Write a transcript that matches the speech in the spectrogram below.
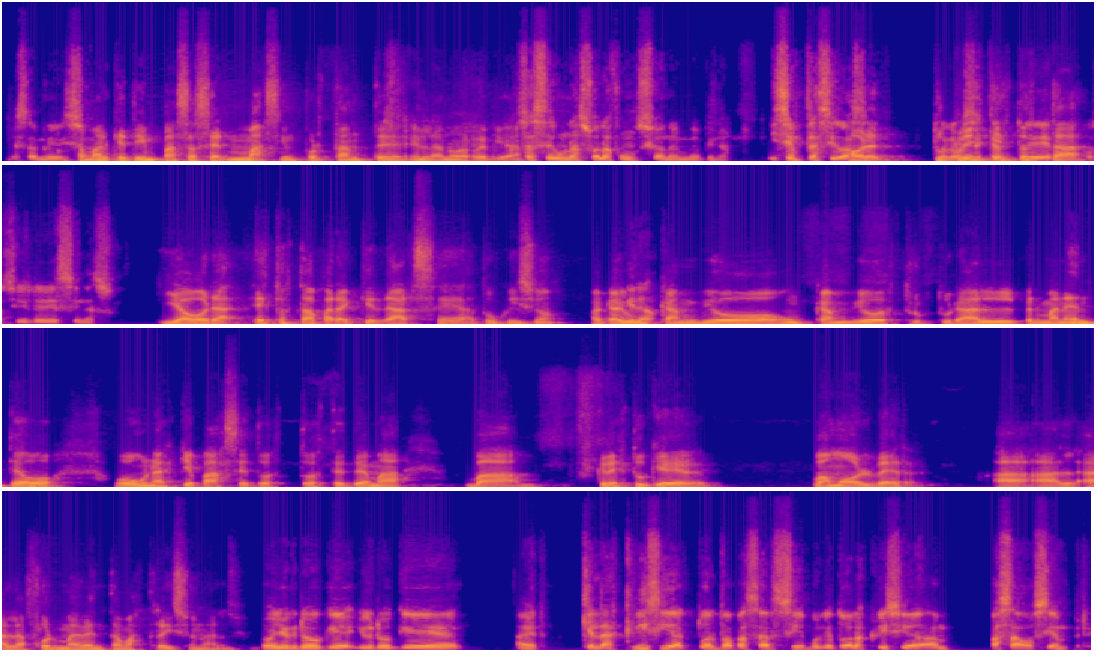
Esa es mi visión. El marketing pasa a ser más importante en la nueva realidad. Pasa a ser una sola función, en mi opinión. Y siempre ha sido ahora, así. ¿Tú crees que, esto está posible vivir sin eso? Y ahora, ¿esto está para quedarse a tu juicio? ¿Acá hay un cambio, un cambio estructural permanente o, o una vez que pase todo, todo este tema, va, crees tú que vamos a volver a, la forma de venta más tradicional? No, yo creo que, yo creo que, a ver, que la crisis actual va a pasar, sí, porque todas las crisis han pasado siempre,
